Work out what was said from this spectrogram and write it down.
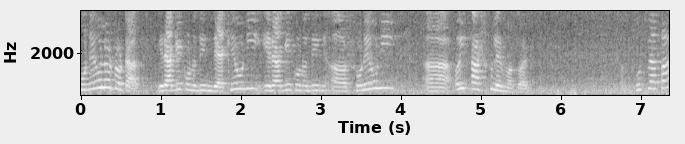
মনে হলো টোটাল এর আগে কোনোদিন দেখেও নি এর আগে কোনোদিন আহ, শোনেও নি ওই কাশফুলের মতো আর কি। অদ্ভুত ব্যাপার।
